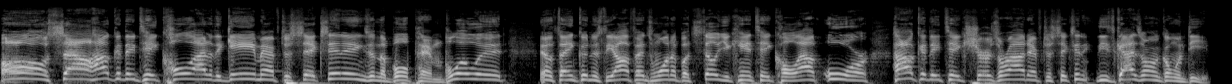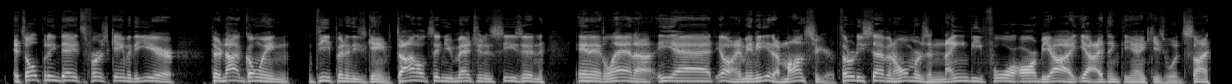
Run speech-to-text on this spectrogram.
Oh, Sal, how could they take Cole out of the game after six innings and the bullpen blew it? You know, thank goodness the offense won it, but still you can't take Cole out. Or how could they take Scherzer out after six innings? These guys aren't going deep. It's opening day. It's the first game of the year. They're not going deep into these games. Donaldson, you mentioned his season in Atlanta. He had, oh, I mean, he had a monster year 37 homers and 94 RBI. Yeah, I think the Yankees would sign.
